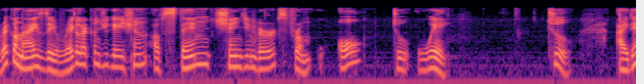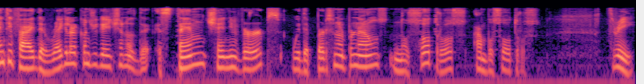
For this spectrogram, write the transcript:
Recognize the irregular conjugation of stem changing verbs from O to we. 2. Identify the regular conjugation of the stem changing verbs with the personal pronouns nosotros and vosotros. 3.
